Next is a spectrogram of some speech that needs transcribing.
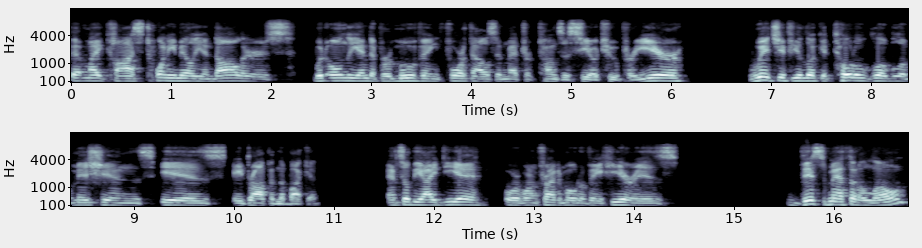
that might cost $20 million would only end up removing 4,000 metric tons of CO2 per year, which, if you look at total global emissions, is a drop in the bucket. And so the idea, or what I'm trying to motivate here, is this method alone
